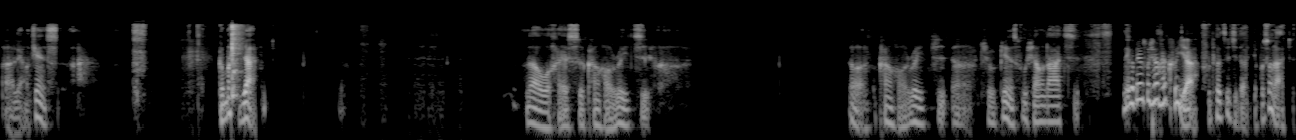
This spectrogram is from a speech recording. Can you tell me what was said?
啊，两件事啊。搿么事啊？那我还是看好锐际。呃，看好锐际，呃，就变速箱垃圾。那个变速箱还可以啊，福特自己的也不算垃圾。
